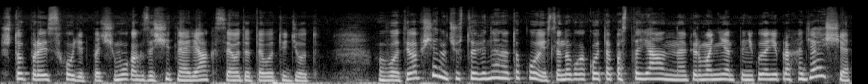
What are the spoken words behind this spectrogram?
что происходит, почему как защитная реакция вот это вот идет. Вот. И вообще, ну, чувство вины, оно такое. Если оно какое-то постоянное, перманентное, никуда не проходящее,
